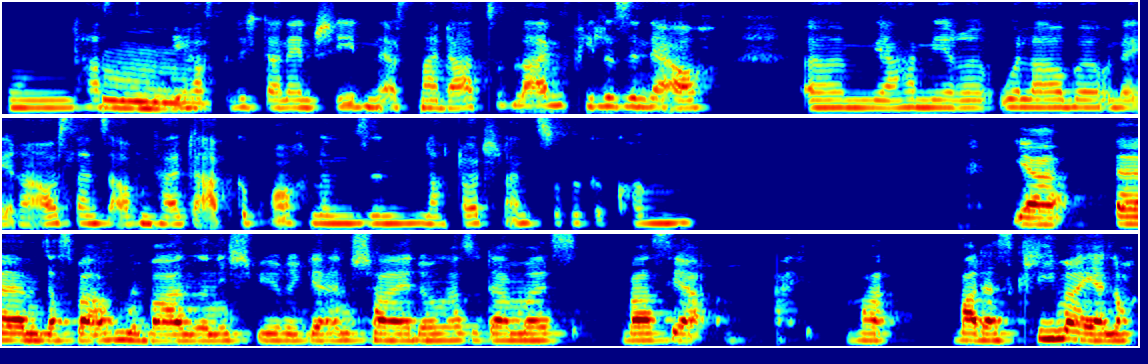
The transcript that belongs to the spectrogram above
Und hast, hm. wie hast du dich dann entschieden, erstmal da zu bleiben? Viele sind ja auch, ähm, ja, haben ihre Urlaube oder ihre Auslandsaufenthalte abgebrochen und sind nach Deutschland zurückgekommen ja, ähm, das war auch eine wahnsinnig schwierige Entscheidung. Also damals war es ja, war, war das Klima ja noch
